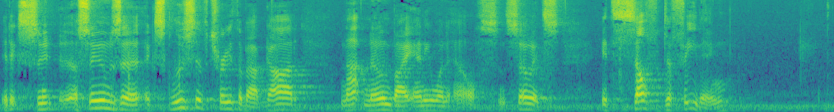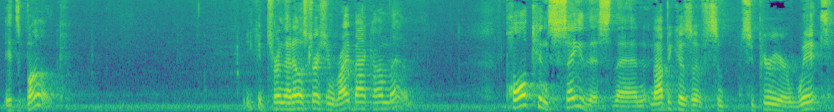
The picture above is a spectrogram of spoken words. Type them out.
It assumes an exclusive truth about God not known by anyone else. And so it's, it's self defeating, it's bunk. You can turn that illustration right back on them. Paul can say this then, not because of some superior wit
